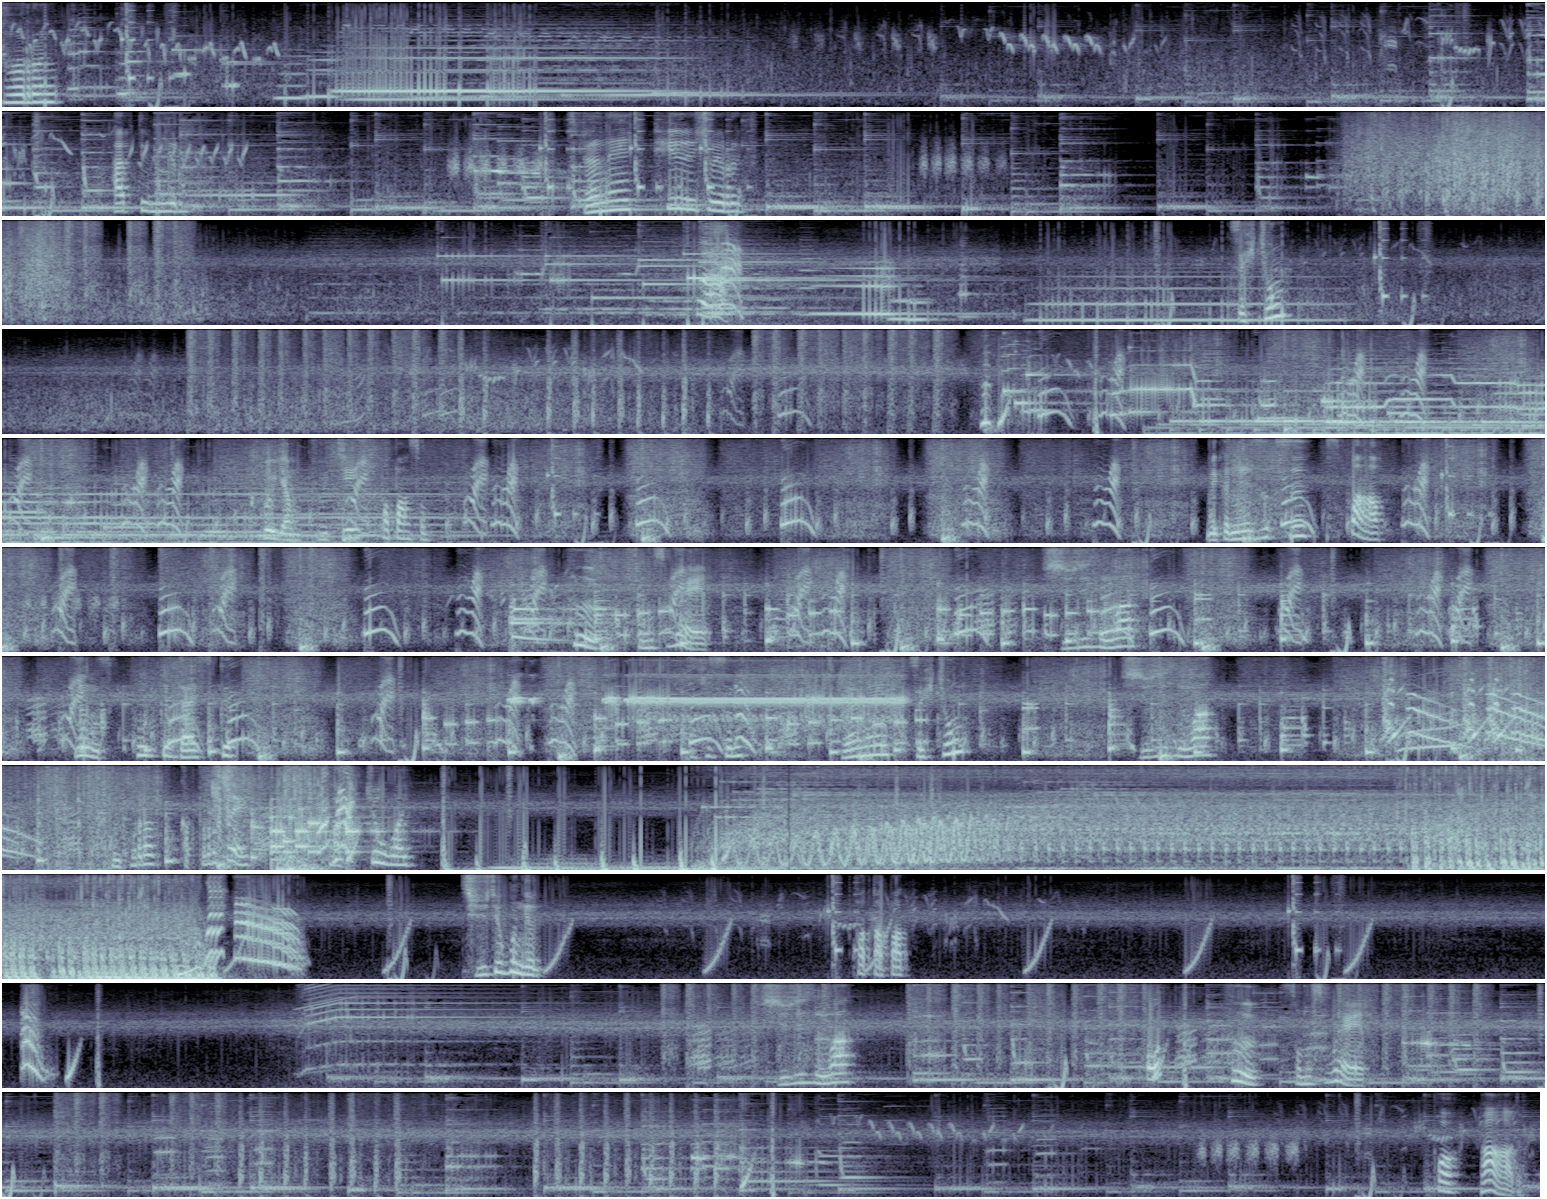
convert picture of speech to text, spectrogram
turun hati mir dan future Sichtung? William 굳이 허방성 메카니즘스 스팝 후 정수배 주지등화 용스 후크 다이스크 기술은 연애 특종 주지등화 Kulturotka prose. Czuwaj. Czucie bunio. Patapat. Czucie zła. O, fu, są złe. Oh, hard.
